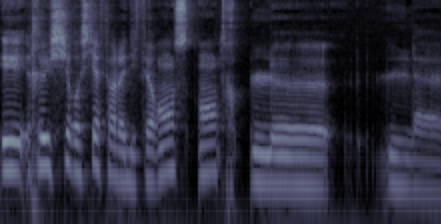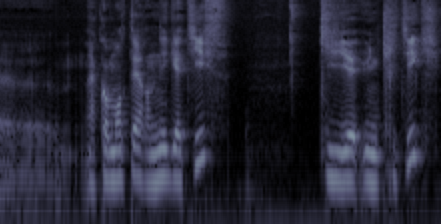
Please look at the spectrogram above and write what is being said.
et réussir aussi à faire la différence entre un commentaire négatif qui est une critique,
